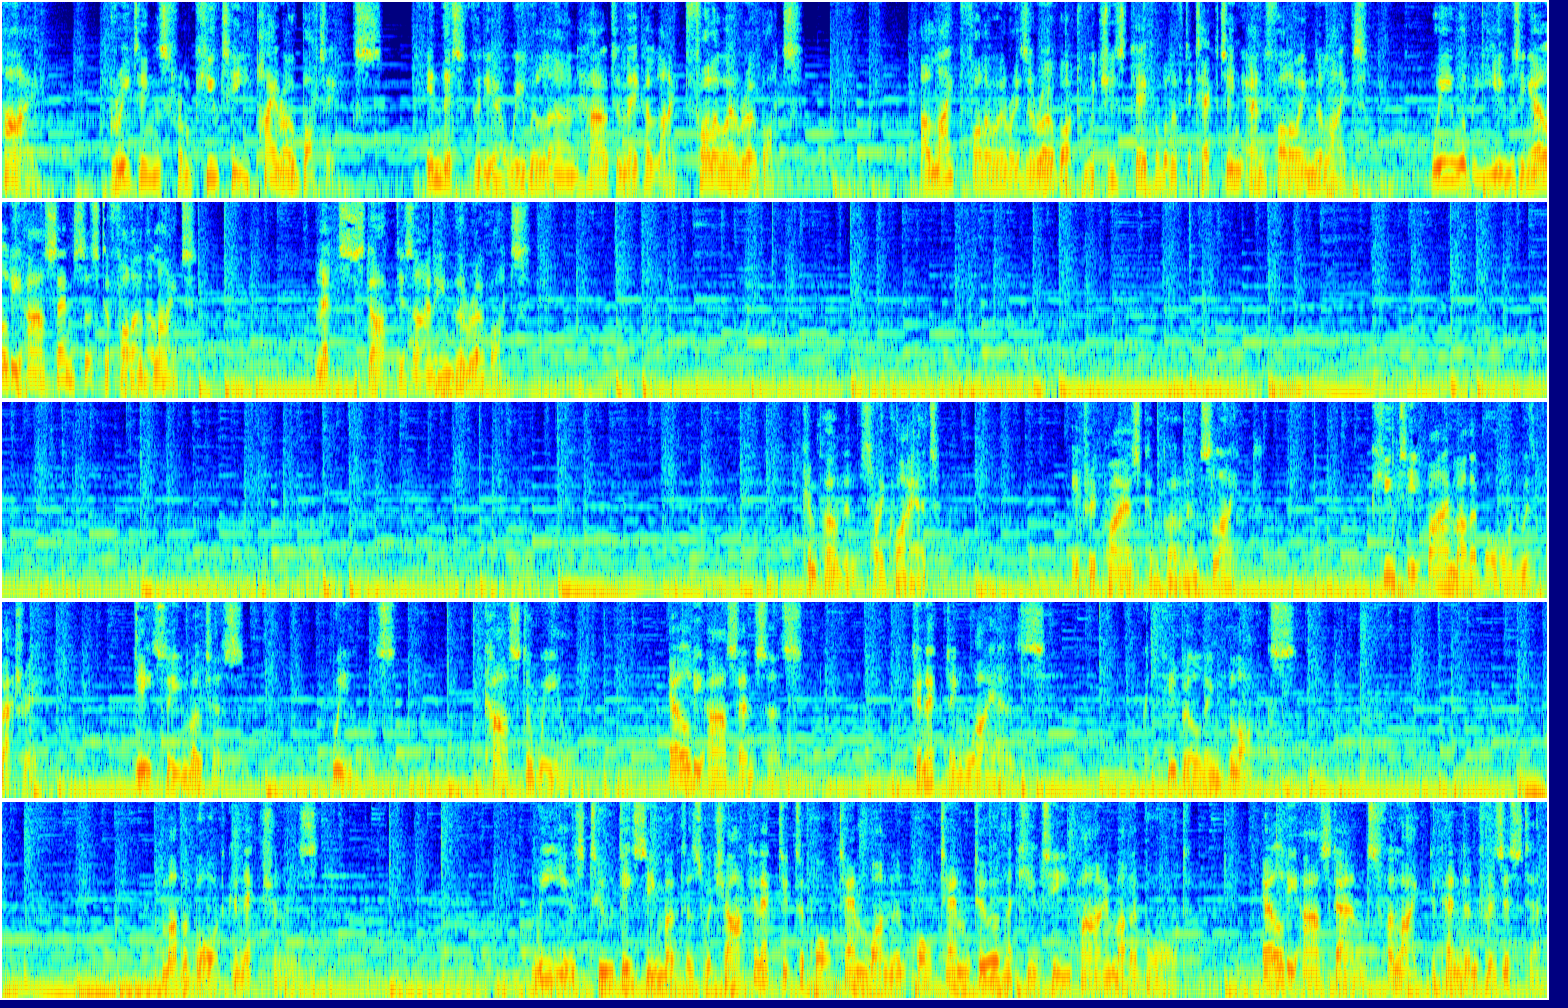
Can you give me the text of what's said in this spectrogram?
Hi. Greetings from QtPi Robotics. In this video we will learn how to make a light follower robot. A light follower is a robot which is capable of detecting and following the light. We will be using LDR sensors to follow the light. Let's start designing the robot. Components required. It requires components like QtPi motherboard with battery, DC motors, wheels, caster wheel, LDR sensors, connecting wires, QT building blocks, motherboard connections, we use two DC motors which are connected to port M1 and port M2 of the QtPi motherboard. LDR stands for light dependent resistor.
